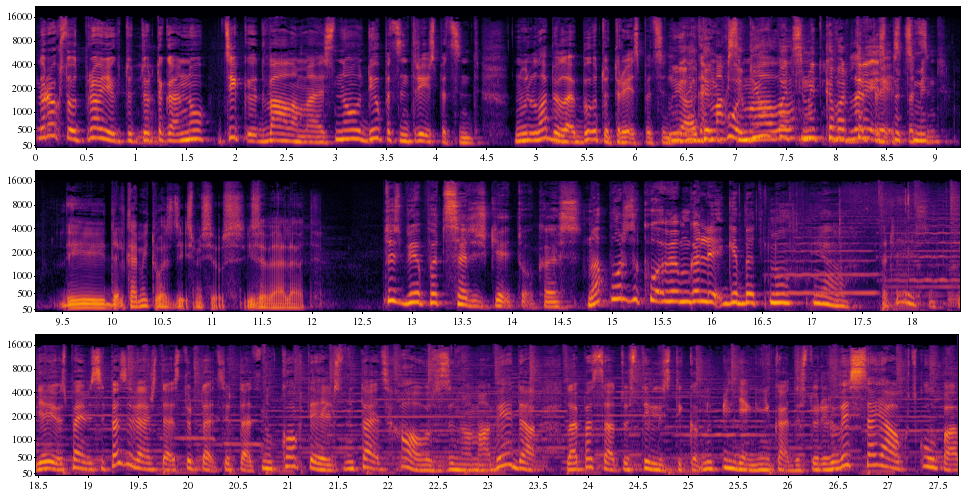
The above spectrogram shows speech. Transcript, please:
Rakstot projektu, tur tā kā, nu, cik vēlamies, nu, 12, 13. Nu, labi, lai būtu 13. Nu jā, Tikai dēļ ko 12, ka var lai 13. Dēļ kā mitos dzīsmes jūs izvēlējat? Tas bija pats sarežģītākais. Naporzakojam galīgi, bet, nu, jā, pareizi. Ja jūs paņemsiet pazavērsties, tur tāds ir tāds nu, kokteļs, nu, tāds hauss zināmā veidā, lai pasātu stilistika. Nu, pilnīgi nekādas tur ir viss sajaukts kopā.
